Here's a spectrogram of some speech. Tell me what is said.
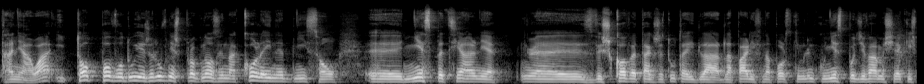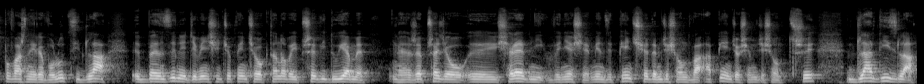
taniała i to powoduje, że również prognozy na kolejne dni są e, niespecjalnie e, zwyżkowe, także tutaj dla, dla paliw na polskim rynku nie spodziewamy się jakiejś poważnej rewolucji. Dla benzyny 95-oktanowej przewidujemy, e, że przedział e, średni wyniesie między 5,72 a 5,83, dla diesla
